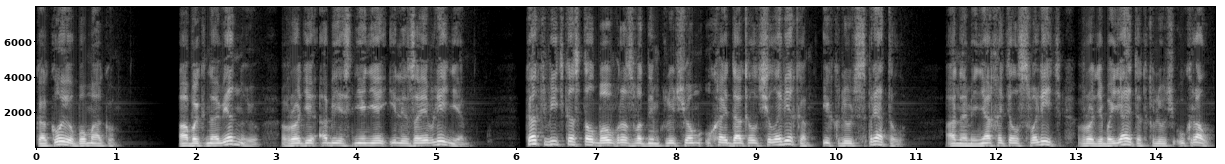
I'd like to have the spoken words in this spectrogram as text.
Какую бумагу? Обыкновенную, вроде объяснения или заявления. Как Витька Столбов разводным ключом ухайдакал человека и ключ спрятал. А на меня хотел свалить, вроде бы я этот ключ украл.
